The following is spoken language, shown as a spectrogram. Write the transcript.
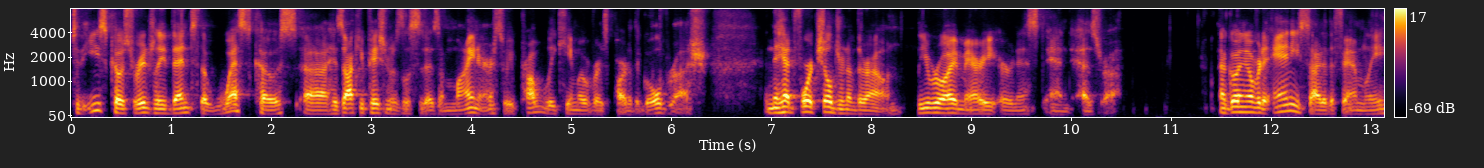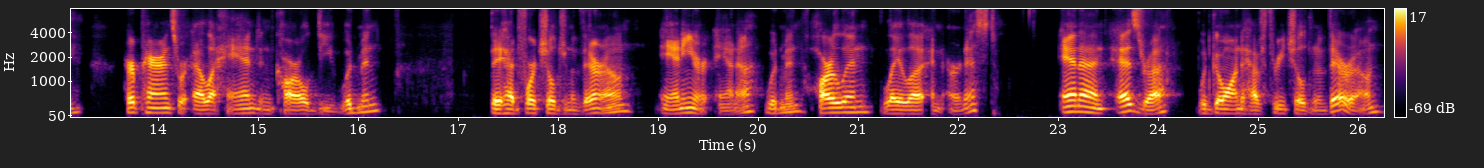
to the east coast originally, then to the west coast. Uh, his occupation was listed as a miner, so he probably came over as part of the gold rush. And they had four children of their own, Leroy, Mary, Ernest, and Ezra. Now going over to Annie's side of the family, her parents were Ella Hand and Carl D. Woodman. They had four children of their own, Annie or Anna Woodman, Harlan, Layla, and Ernest. Anna and Ezra would go on to have three children of their own,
